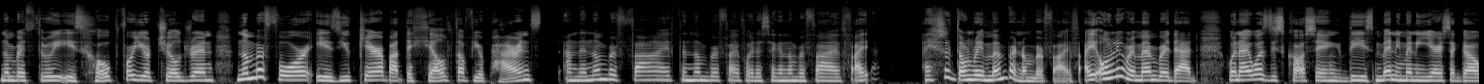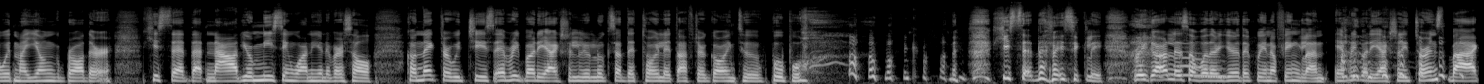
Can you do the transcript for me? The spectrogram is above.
Number three is hope for your children. Number four is you care about the health of your parents. And the number five, the number five, wait a second, number five. I, I actually don't remember number five. I only remember that when I was discussing these many, many years ago with my young brother, he said that now you're missing one universal connector, which is everybody actually looks at the toilet after going to poo poo. oh my God. he said that basically, regardless of whether you're the Queen of England, everybody actually turns back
